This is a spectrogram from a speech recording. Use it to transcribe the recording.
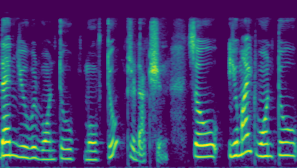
then you would want to move to production. So you might want to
